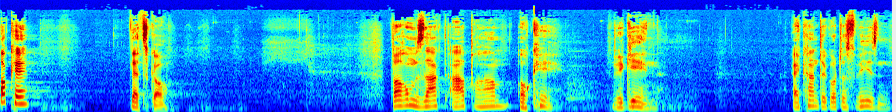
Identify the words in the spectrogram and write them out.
okay, let's go. Warum sagt Abraham, okay, wir gehen? Er kannte Gottes Wesen.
